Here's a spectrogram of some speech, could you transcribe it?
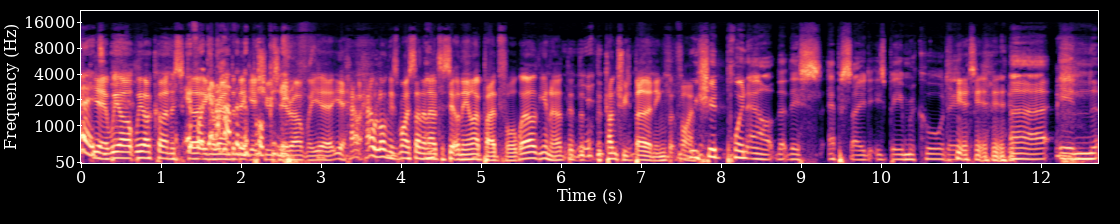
ahead. Yeah, we are we are kind of skirting around the an big issues here, aren't we? Yeah, yeah. How, how long is my son allowed to sit on the iPad for? Well, you know, the, the, the country's burning, but fine. We should point out that this episode is being recorded uh, in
